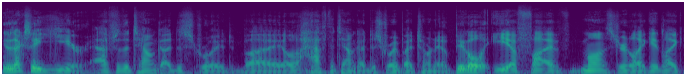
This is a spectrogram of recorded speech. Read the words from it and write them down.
It was actually a year after the town got destroyed by. Oh, half the town got destroyed by tornado. Big old EF5 monster. Like it. Like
